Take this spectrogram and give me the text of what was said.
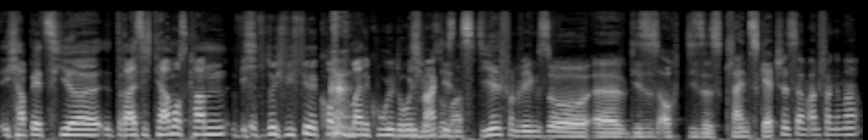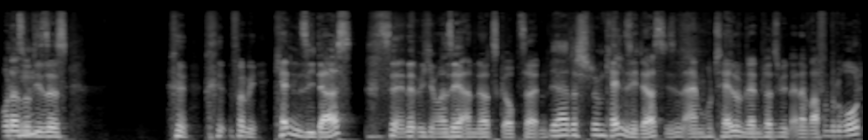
ich habe jetzt hier 30 Thermoskannen, Ich- durch wie viel kommt meine Kugel durch? Ich mag und diesen. Stil von wegen so, äh, dieses auch dieses kleinen Sketches am Anfang immer. Oder so Mhm. dieses von mir, kennen Sie das? Das erinnert mich immer sehr an Nerdscope-Zeiten. Ja, das stimmt. Kennen Sie das? Sie sind in einem Hotel und werden plötzlich mit einer Waffe bedroht.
